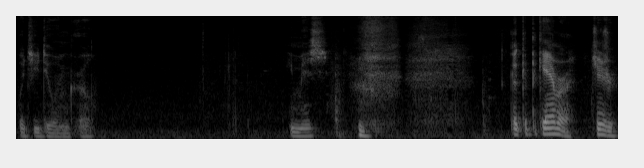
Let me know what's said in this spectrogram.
What you doing, girl? You miss? Look at the camera, Ginger.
